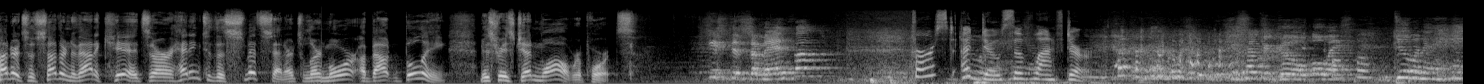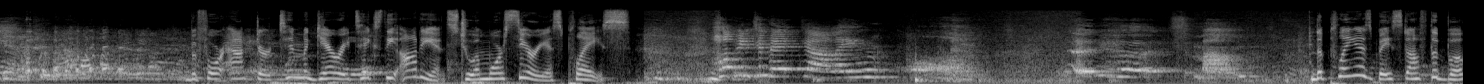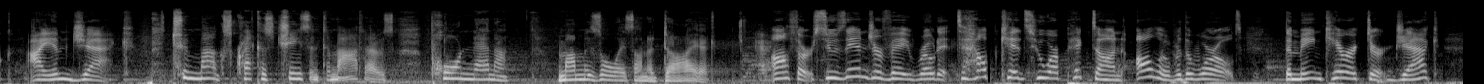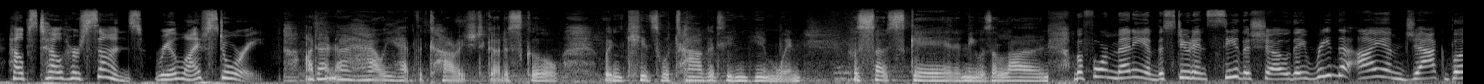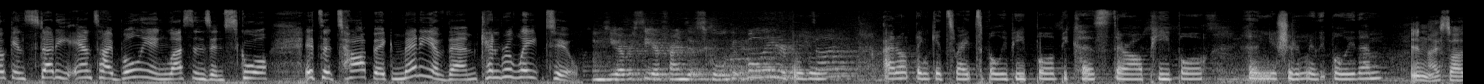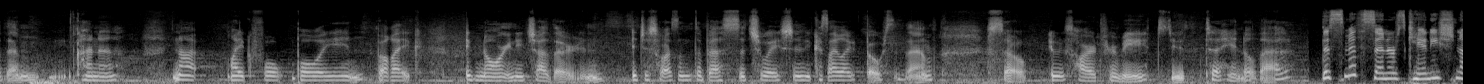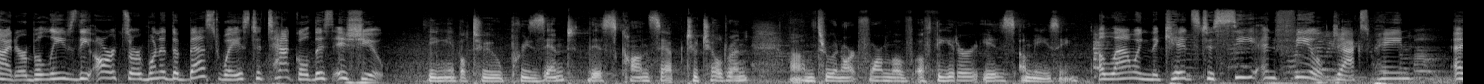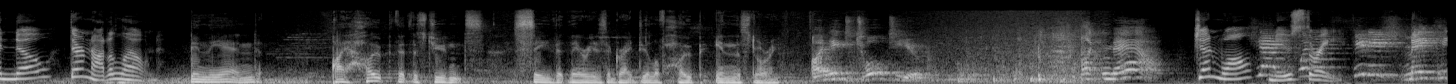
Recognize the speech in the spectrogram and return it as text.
Hundreds of Southern Nevada kids are heading to the Smith Center to learn more about bullying. News 3's Jen Wall reports. Sister Samantha? First, a dose of laughter. She's such a girl, always doing her hair. Before actor Tim McGarry takes the audience to a more serious place. Hop into bed, darling. Oh, it hurts, Mum. The play is based off the book I Am Jack. Two mugs, crackers, cheese, and tomatoes. Poor Nana. Mum is always on a diet. Author Susanne Gervay wrote it to help kids who are picked on all over the world. The main character, Jack, helps tell her son's real life story. I don't know how he had the courage to go to school when kids were targeting him, when he was so scared and he was alone. Before many of the students see the show, they read the I Am Jack book and study anti-bullying lessons in school. It's a topic many of them can relate to. Do you ever see your friends at school get bullied or mm-hmm. picked on? I don't think it's right to bully people because they're all people and you shouldn't really bully them. And I saw them kind of not like full bullying, but like ignoring each other. And it just wasn't the best situation because I liked both of them. So it was hard for me to, do, to handle that. The Smith Center's Candy Schneider believes the arts are one of the best ways to tackle this issue. Being able to present this concept to children um, through an art form of, of theater is amazing. Allowing the kids to see and feel Jack's pain and know they're not alone. In the end, I hope that the students see that there is a great deal of hope in the story. I need to talk to you. Like now. Jen Wall, Jack, News 3. Finish making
